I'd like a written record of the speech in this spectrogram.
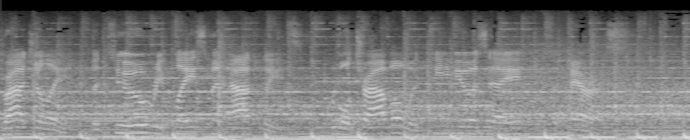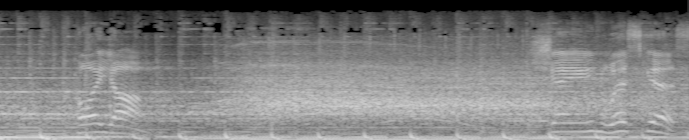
Congratulate the two replacement athletes who will travel with Team USA to Paris. Khoi Young, Shane Wiskus,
